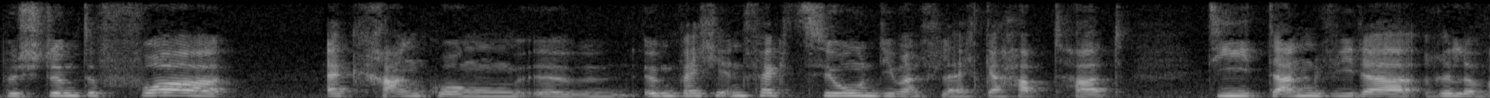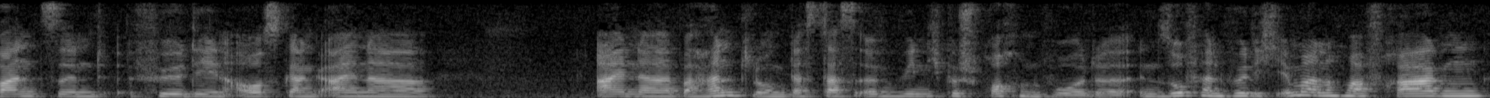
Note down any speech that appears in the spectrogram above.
bestimmte Vorerkrankungen, ähm, irgendwelche Infektionen, die man vielleicht gehabt hat, die dann wieder relevant sind für den Ausgang einer, einer Behandlung, dass das irgendwie nicht besprochen wurde. Insofern würde ich immer noch mal fragen,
